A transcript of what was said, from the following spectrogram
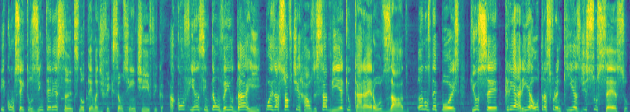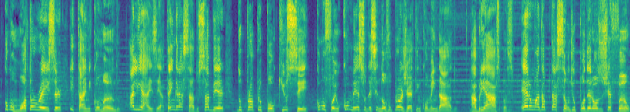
e conceitos interessantes no tema de ficção científica. A confiança então veio daí, pois a Soft House sabia que o cara era ousado. Anos depois, que o C criaria outras franquias de sucesso, como Motor Racer e Time Commando. Aliás, é até engraçado saber do próprio Paul QC, como foi o começo desse novo projeto encomendado. Abre aspas. Era uma adaptação de O Poderoso Chefão.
